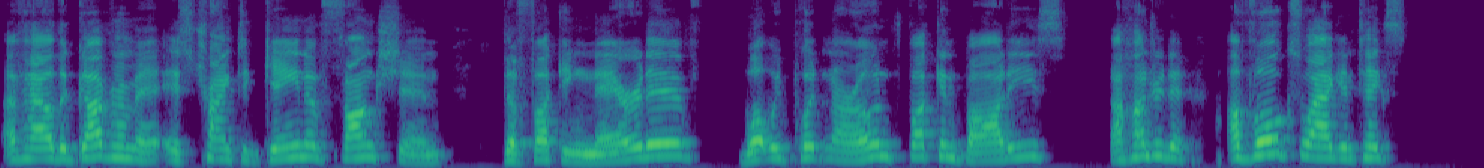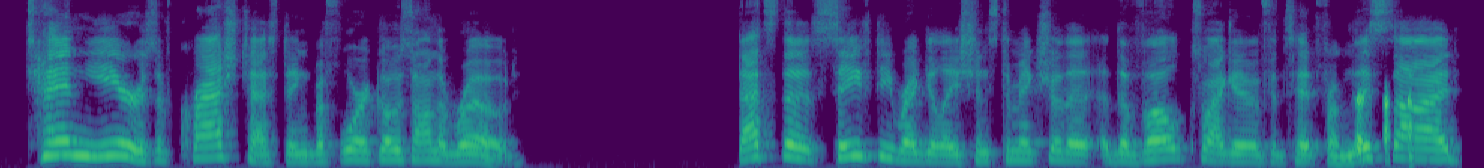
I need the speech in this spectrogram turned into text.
of how the government is trying to gain a function, the fucking narrative, what we put in our own fucking bodies. A hundred, a Volkswagen takes 10 years of crash testing before it goes on the road. That's the safety regulations to make sure that the Volkswagen, if it's hit from this side,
